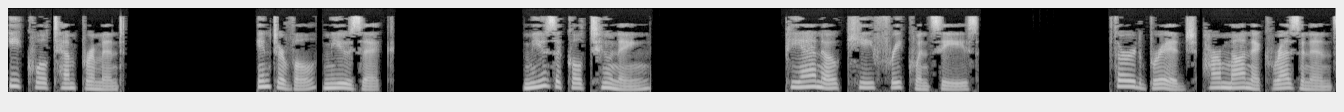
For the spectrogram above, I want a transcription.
Equal temperament Interval music Musical tuning Piano key frequencies Third bridge harmonic resonance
